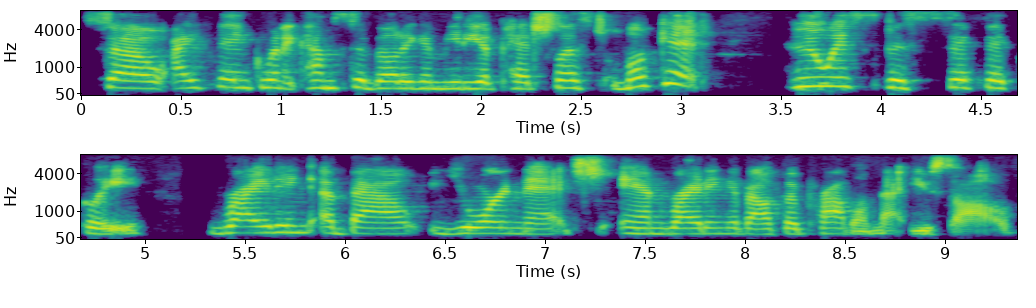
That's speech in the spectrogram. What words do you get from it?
So I think when it comes to building a media pitch list, look at who is specifically writing about your niche and writing about the problem that you solve.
